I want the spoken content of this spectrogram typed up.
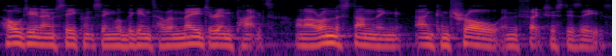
whole genome sequencing will begin to have a major impact on our understanding and control of infectious disease.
